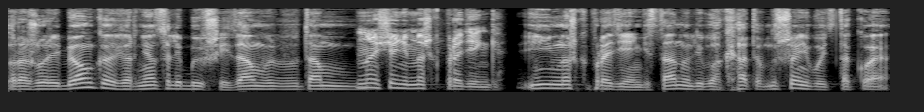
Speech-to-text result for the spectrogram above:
рожу ребенка, вернется ли бывший. Там, там... Ну, еще немножко про деньги. И немножко про деньги. Стану ли богатым, ну, что-нибудь такое.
